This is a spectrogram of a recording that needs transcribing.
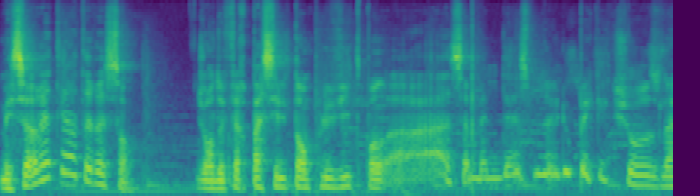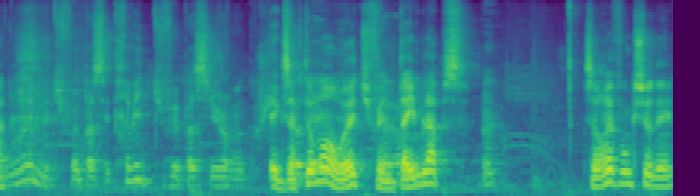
Mais ça aurait été intéressant. Genre de faire passer le temps plus vite pendant. Ah, Sam Mendes, vous avez loupé quelque chose là. Ouais, mais tu fais passer très vite, tu fais passer genre un coucher. Exactement, soleil, ouais, tu fais une très time lapse. Ouais. Ça aurait fonctionné.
